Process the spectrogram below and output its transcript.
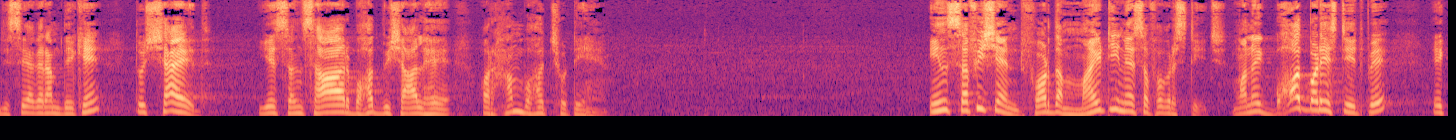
जिससे अगर हम देखें तो शायद ये संसार बहुत विशाल है और हम बहुत छोटे हैं। Insufficient for the mightiness of our stage मानो एक बहुत बड़े स्टेज पे एक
